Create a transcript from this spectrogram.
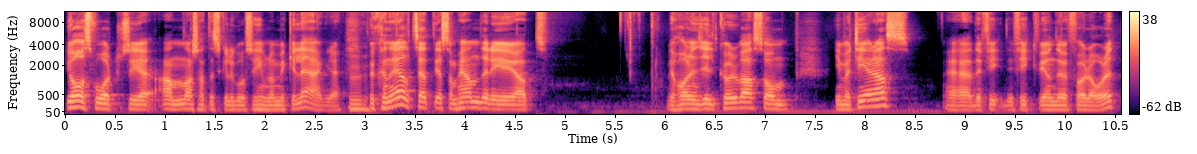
jag har svårt att se annars att det skulle gå så himla mycket lägre. Mm. För generellt sett, det som händer är att vi har en yieldkurva som inverteras. Eh, det, fick, det fick vi under förra året.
